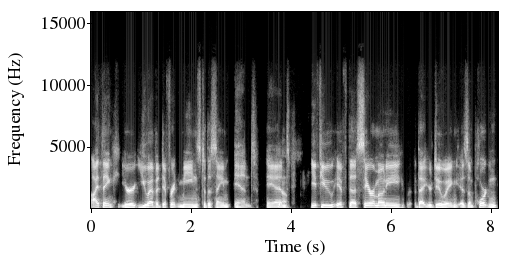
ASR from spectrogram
I think you're you have a different means to the same end. And if you if the ceremony that you're doing is important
